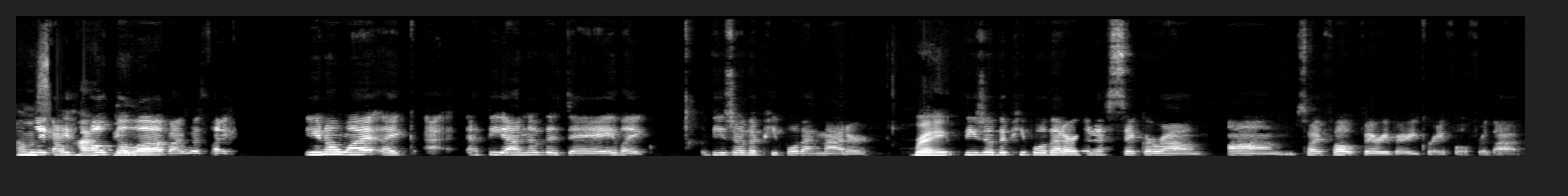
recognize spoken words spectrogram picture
I'm like so I happy. felt the love. I was like, you know what? Like at the end of the day, like these are the people that matter. Right. These are the people that are going to stick around. Um, so I felt very, very grateful for that.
